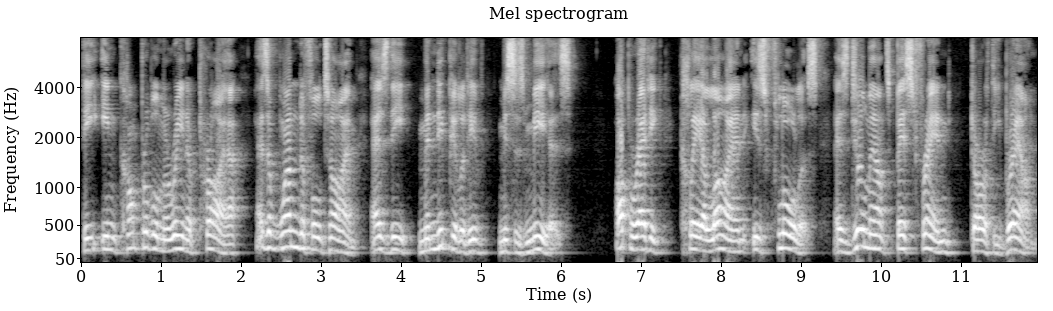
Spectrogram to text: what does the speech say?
the incomparable Marina Prior has a wonderful time as the manipulative Mrs. Meers. Operatic Claire Lyon is flawless as Dillmount's best friend, Dorothy Brown.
